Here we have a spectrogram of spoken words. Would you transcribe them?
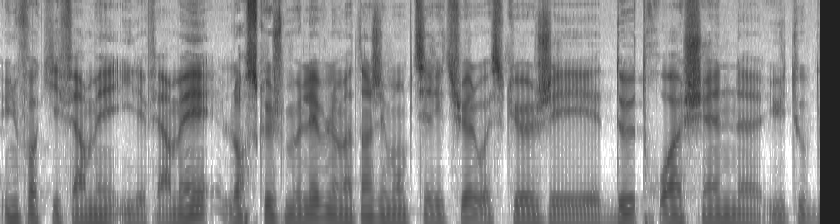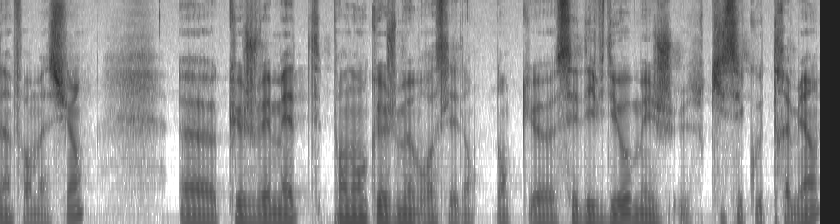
Une fois qu'il est fermé, il est fermé. Lorsque je me lève le matin, j'ai mon petit rituel où est-ce que j'ai deux, trois chaînes YouTube d'informations euh, que je vais mettre pendant que je me brosse les dents. Donc euh, c'est des vidéos, mais je- qui s'écoutent très bien.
